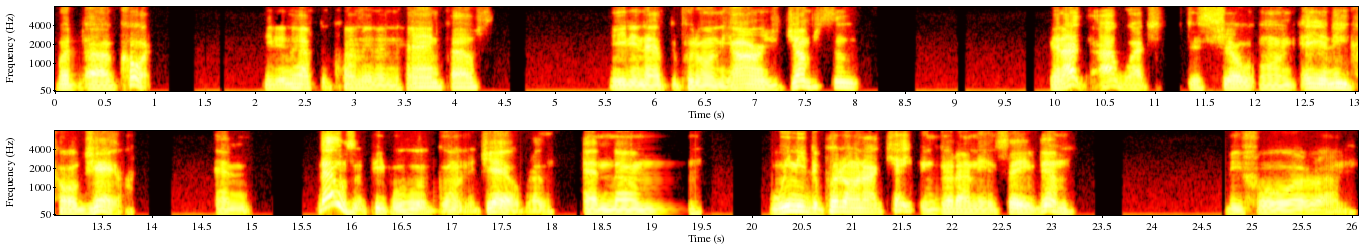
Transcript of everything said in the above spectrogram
but uh, court. He didn't have to come in in handcuffs. He didn't have to put on the orange jumpsuit. And I I watched this show on A and E called Jail, and those are people who are going to jail, brother. And um, we need to put on our cape and go down there and save them before um,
